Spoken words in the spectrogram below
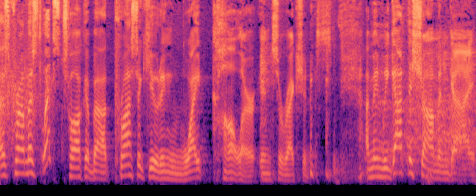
as promised, let's talk about prosecuting white collar insurrectionists. I mean, we got the shaman guy.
